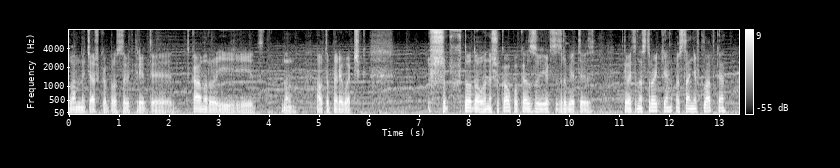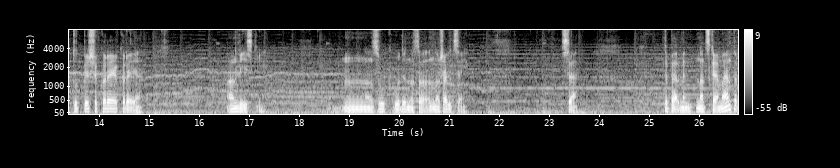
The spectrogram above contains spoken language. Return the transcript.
вам не тяжко просто відкрити камеру і, і ну, автопереводчик. Щоб хто довго не шукав, показую, як це зробити. Відкривайте настройки, остання вкладка. Тут пише Корея, Корея. Англійський. Звук буде, на жаль, цей. Все. Тепер ми натискаємо Enter.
